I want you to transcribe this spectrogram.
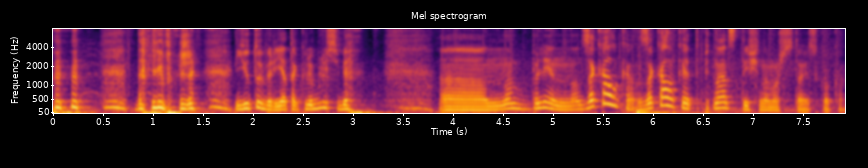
Да, либо же ютубер, я так люблю себя. А, ну, блин, ну, закалка. Закалка это 15 тысяч она может стоить сколько?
